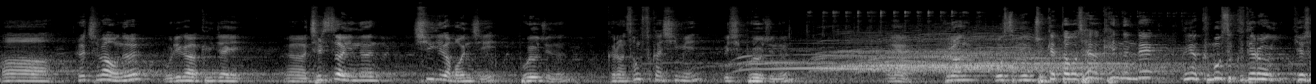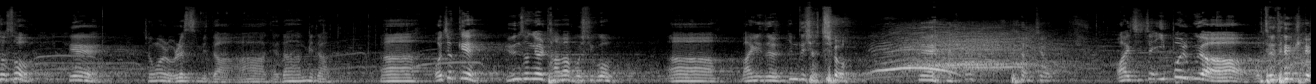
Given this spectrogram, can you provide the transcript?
어, 그렇지만 오늘 우리가 굉장히 어, 질서 있는 시위기가 뭔지 보여주는 그런 성숙한 시민 의식 보여주는 예, 그런 모습이면 좋겠다고 생각했는데 그냥 그 모습 그대로 계셔서 예 정말 놀랐습니다. 아 대단합니다. 아 어저께 윤석열 담아 보시고 아 많이들 힘드셨죠? 예. 저, 아 진짜 입 벌구야 어떻게 된 게?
